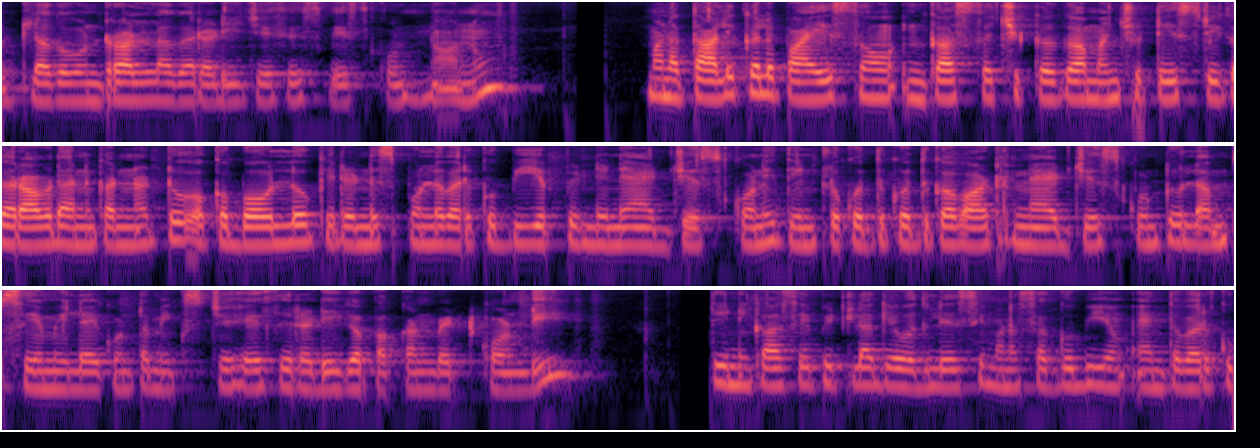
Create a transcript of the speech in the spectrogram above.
ఇట్లాగా ఉండ్రాల్లాగా రెడీ చేసేసి వేసుకుంటున్నాను. మన తాలికల పాయసం ఇంకాస్త చిక్కగా మంచి టేస్టీగా రావడానికి అన్నట్టు ఒక బౌల్లోకి రెండు స్పూన్ల వరకు బియ్యం పిండిని యాడ్ చేసుకొని దీంట్లో కొద్ది కొద్దిగా వాటర్ని యాడ్ చేసుకుంటూ లంప్స్ ఏమీ లేకుండా మిక్స్ చేసేసి రెడీగా పక్కన పెట్టుకోండి. దీన్ని కాసేపు ఇట్లాగే వదిలేసి మన సగ్గుబియ్యం ఎంతవరకు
